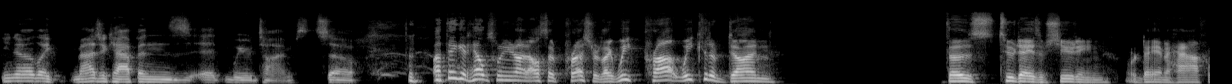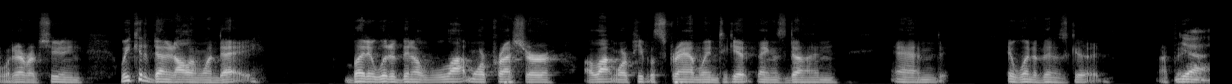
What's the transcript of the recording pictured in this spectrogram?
you know, like magic happens at weird times. So I think it helps when you're not also pressured. Like we pro we could have done those two days of shooting or day and a half or whatever of shooting, we could have done it all in one day, but it would have been a lot more pressure, a lot more people scrambling to get things done, and it wouldn't have been as good. I think. Yeah,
